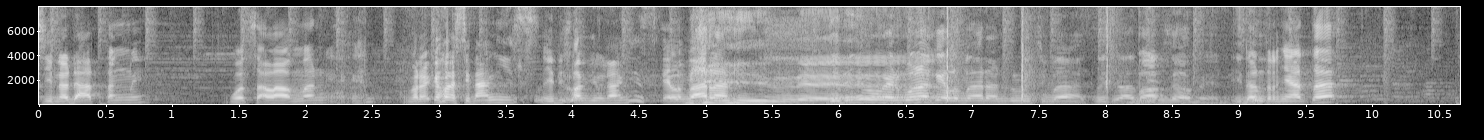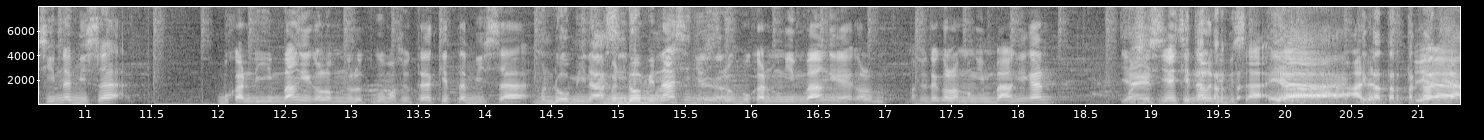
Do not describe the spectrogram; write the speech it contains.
Cina datang nih buat salaman ya kan. Mereka masih nangis. Jadi sambil nangis kayak lebaran. Gile. Jadinya main bola kayak lebaran tuh lucu banget, lucu abis. Bangga, men. Dan Itu- ternyata Cina bisa bukan diimbangi kalau menurut gua maksudnya kita bisa Mendominasi. mendominasi justru Iya bukan mengimbangi ya kalau maksudnya kalau mengimbangi kan Ya, posisinya kita Cina lebih bisa ya, kita tertekan ya.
